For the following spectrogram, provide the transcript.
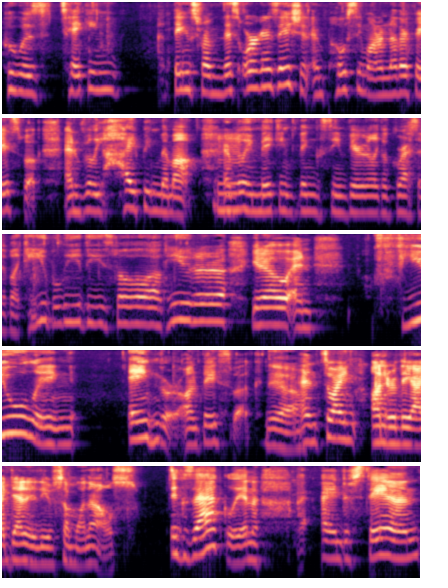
who was taking things from this organization and posting on another Facebook and really hyping them up and mm-hmm. really making things seem very like aggressive. Like, can you believe these? Blah, blah, blah. Can you, da, da," you know, and fueling anger on Facebook. Yeah. And so I Under the identity of someone else. exactly, and I, I understand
